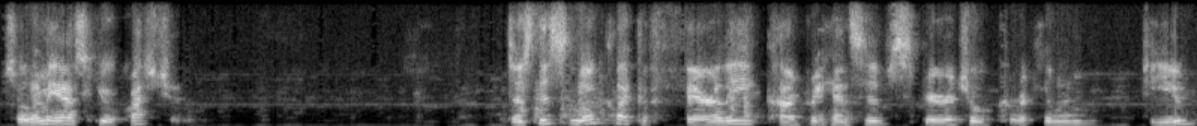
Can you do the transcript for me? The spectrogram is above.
So let me ask you a question. Does this look like a fairly comprehensive spiritual curriculum to you?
